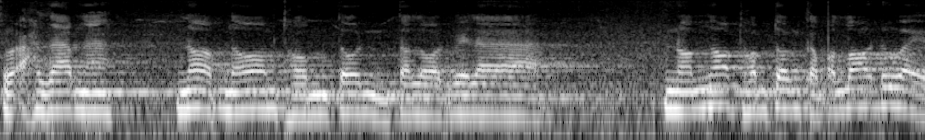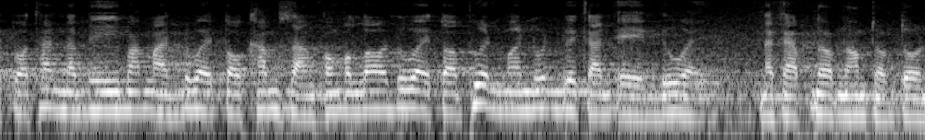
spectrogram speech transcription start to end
สุอาซาบนะ นอบน้อมถ่อมตนตลอดเวลาน้อมนอบถ่อมตนกับอัลลอฮ์ด้วย ตัวท่านนาบีมุฮัมมัดด้วย ต่อคำสั่งของอัลลอฮ์ด้วย ต่อเพื่อนมนุษย์ด้วยกันเองด้วยนะครับ นอบน้อมถ่อมตน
